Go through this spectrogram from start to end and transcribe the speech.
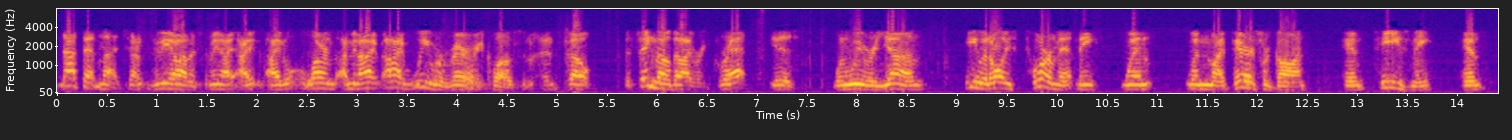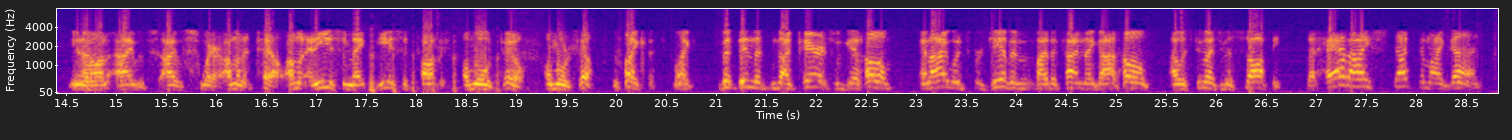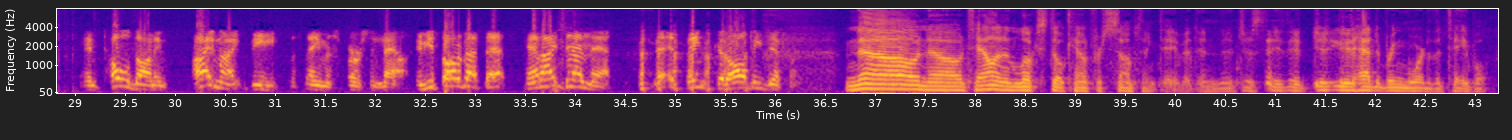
not that much, uh, to be honest. I mean, I, I, I learned. I mean, I, I we were very close, and, and so the thing though that I regret is when we were young, he would always torment me when when my parents were gone and teased me and you know, and I would, I swear, I'm going to tell. I'm gonna, and he used to make, he used to talk I'm going to tell, I'm going to tell. Like, like, but then the, my parents would get home and I would forgive him by the time they got home. I was too much of a softy. But had I stuck to my gun and told on him, I might be the famous person now. Have you thought about that? Had I done that things could all be different. No, no, talent and looks still count for something, David, and it just it, it, it had to bring more to the table.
